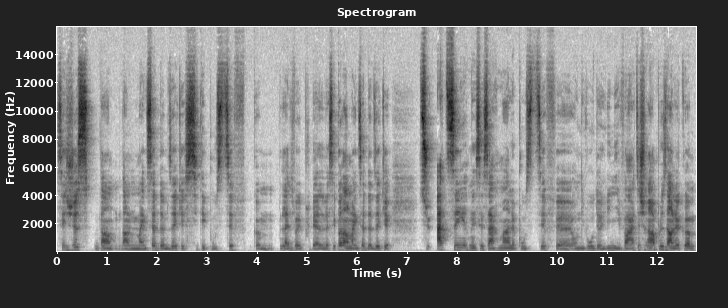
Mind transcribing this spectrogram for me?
c'est juste dans, dans, le mindset de me dire que si tu es positif, comme la vie va être plus belle. C'est pas dans le mindset de dire que tu attires nécessairement le positif euh, au niveau de l'univers? Tu sais, je suis vraiment plus dans le comme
